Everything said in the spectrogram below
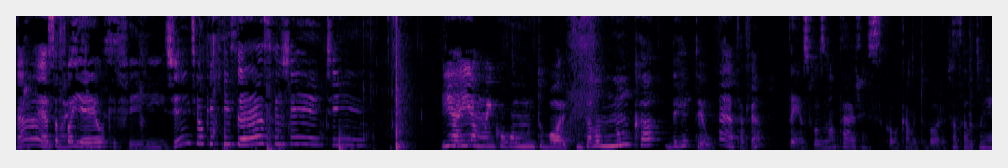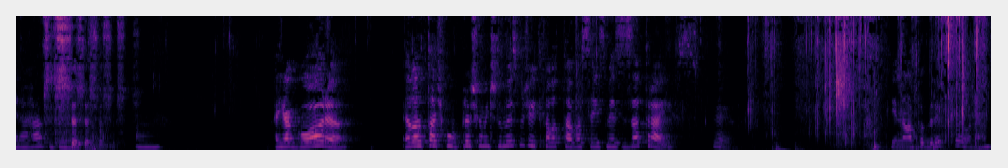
a Ah, essa foi eu que fiz. Gente, eu que fiz essa, gente. E aí a mãe colocou muito bórax, então ela nunca derreteu. É, tá vendo? Tem as suas vantagens colocar muito bora. Só que também era rasgadinha. Aí agora, ela tá, tipo, praticamente do mesmo jeito que ela tava seis meses atrás. é. E não apodreceu, né?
